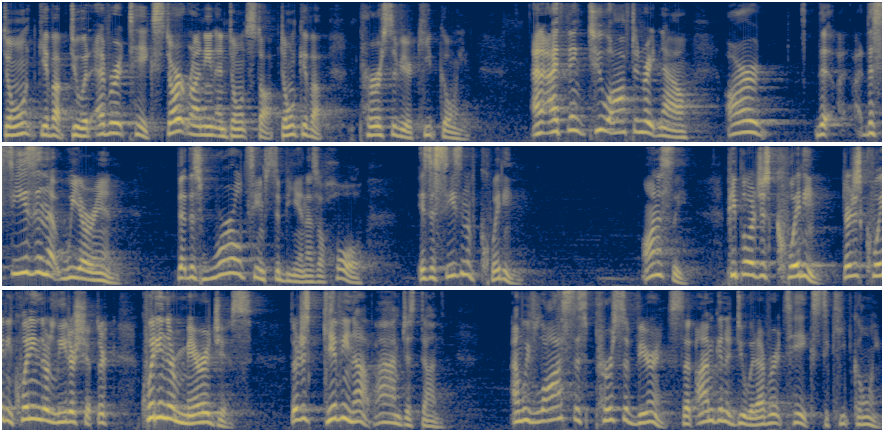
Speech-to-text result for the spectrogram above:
Don't give up. Do whatever it takes. Start running and don't stop. Don't give up. Persevere. Keep going. And I think too often right now, our, the, the season that we are in, that this world seems to be in as a whole, is a season of quitting. Honestly, People are just quitting. They're just quitting, quitting their leadership. They're quitting their marriages. They're just giving up. Ah, I'm just done. And we've lost this perseverance that I'm going to do whatever it takes to keep going.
